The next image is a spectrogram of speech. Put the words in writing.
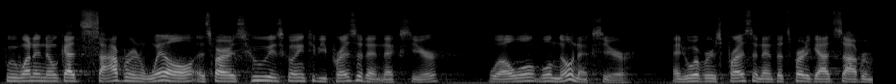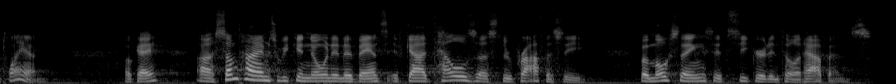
If we want to know God's sovereign will as far as who is going to be president next year, well, we'll, we'll know next year. And whoever is president, that's part of God's sovereign plan. Okay? Uh, sometimes we can know it in advance if God tells us through prophecy, but most things it's secret until it happens.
